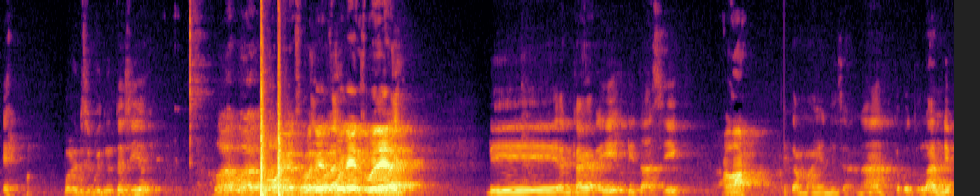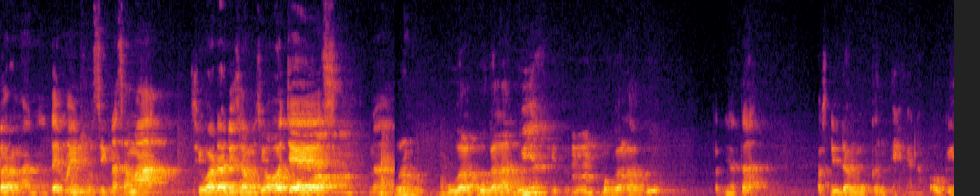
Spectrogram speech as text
eh boleh disebutin tuh sih ya? Boleh, boleh. oh ya, sebutin, Boleh, sebutin, sebutin. Boleh? Di NKRI di Tasik, Hah? kita main di sana. Kebetulan di barengan teh main musiknya sama si Wadadi sama si Waoces. Oh, Nah, orang boga, boga lagu ya gitu. Hmm. Boga lagu ternyata pas didangukeun eh enak oke.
